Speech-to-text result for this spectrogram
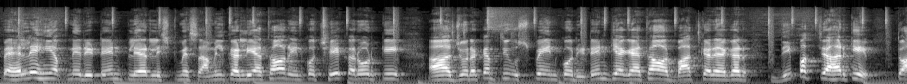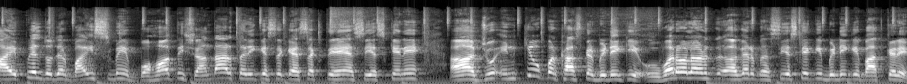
पहले ही अपने रिटेन प्लेयर लिस्ट में शामिल कर लिया था, और इनको छह करोड़ की जो रकम थी, उस पर इनको रिटेन किया गया था। और बात करें अगर दीपक चाहर की। तो आईपीएल 2022 में बहुत ही शानदार तरीके से कह सकते हैं सीएसके ने जो इनके ऊपर खासकर बिडिंग की। ओवरऑल अगर सीएसके की बिडिंग की बात करें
